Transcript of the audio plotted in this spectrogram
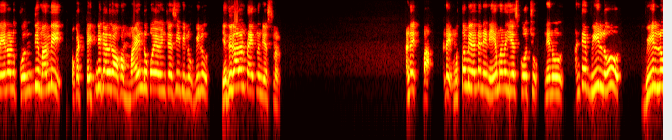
లేనోళ్ళు కొద్ది మంది ఒక టెక్నికల్గా ఒక మైండ్ ఉపయోగించేసి వీళ్ళు వీళ్ళు ఎదగాలని ప్రయత్నం చేస్తున్నారు. అంటే అంటే మొత్తం మీద అంటే నేను ఏమైనా చేసుకోవచ్చు? నేను అంటే వీళ్ళు వీళ్ళు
